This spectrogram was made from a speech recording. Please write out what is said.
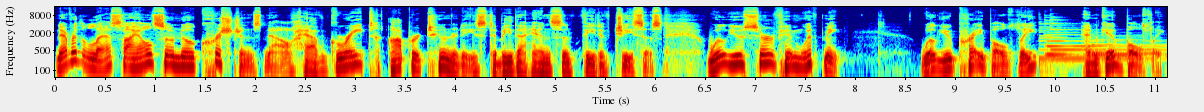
Nevertheless, I also know Christians now have great opportunities to be the hands and feet of Jesus. Will you serve him with me? Will you pray boldly and give boldly?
